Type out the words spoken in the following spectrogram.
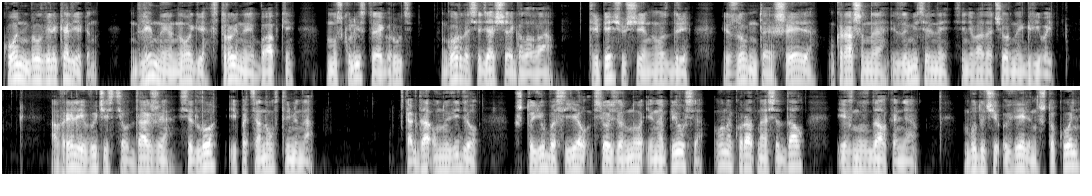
Конь был великолепен. Длинные ноги, стройные бабки, мускулистая грудь, гордо сидящая голова, трепещущие ноздри, изогнутая шея, украшенная изумительной синевато-черной гривой. Аврелий вычистил также седло и потянул стремена. Когда он увидел, что Юба съел все зерно и напился, он аккуратно оседал и взнуздал коня, будучи уверен, что конь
